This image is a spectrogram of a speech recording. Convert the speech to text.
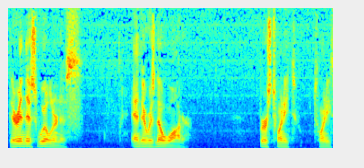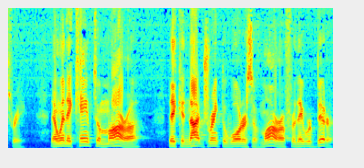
they're in this wilderness, and there was no water. Verse 20, 23. Now when they came to Marah, they could not drink the waters of Marah, for they were bitter.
